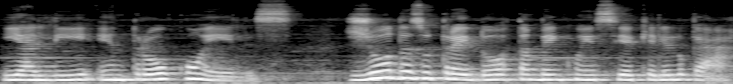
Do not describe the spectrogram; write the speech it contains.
e ali entrou com eles. Judas, o traidor, também conhecia aquele lugar,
